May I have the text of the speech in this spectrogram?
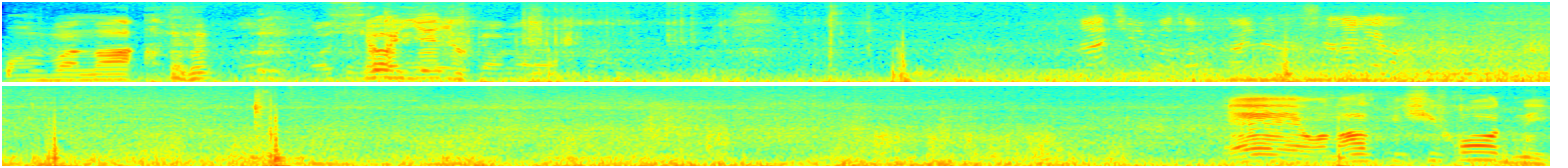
Вона. Все, едем. Начали мотор, камера, все налево. Эй, у нас пешеходный.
